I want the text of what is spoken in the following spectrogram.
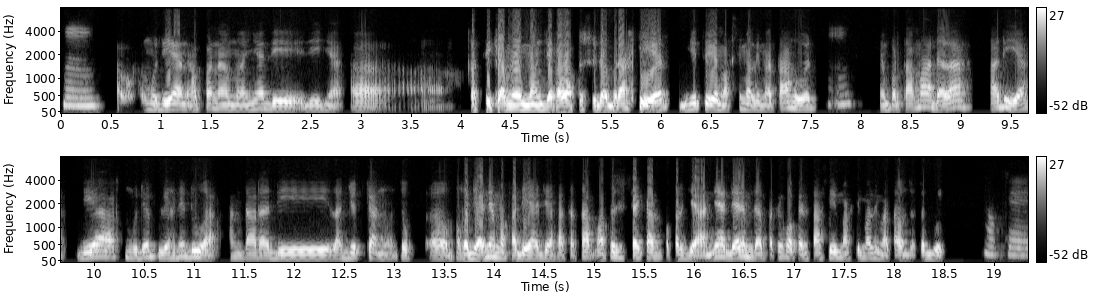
Hmm. Kalau kemudian apa namanya di dinya uh, ketika memang jangka waktu sudah berakhir, begitu ya maksimal lima tahun. Hmm. Yang pertama adalah tadi ya, dia kemudian pilihannya dua, antara dilanjutkan untuk uh, pekerjaannya maka dia diangkat tetap atau selesaikan pekerjaannya dia mendapatkan kompensasi maksimal lima tahun tersebut. Oke. Okay.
